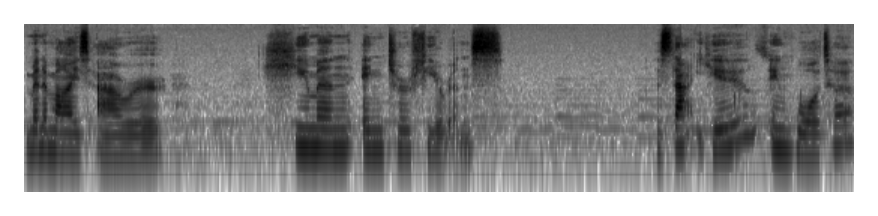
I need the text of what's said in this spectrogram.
minimize our human interference. Is that you in water?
